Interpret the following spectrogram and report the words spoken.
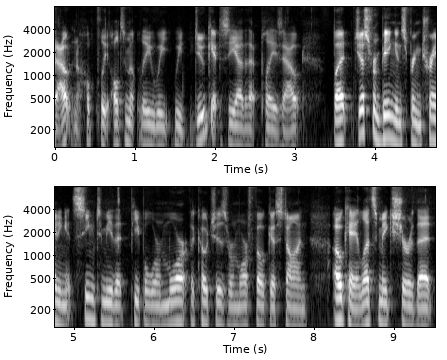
out, and hopefully ultimately we we do get to see how that plays out. But just from being in spring training, it seemed to me that people were more the coaches were more focused on okay, let's make sure that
